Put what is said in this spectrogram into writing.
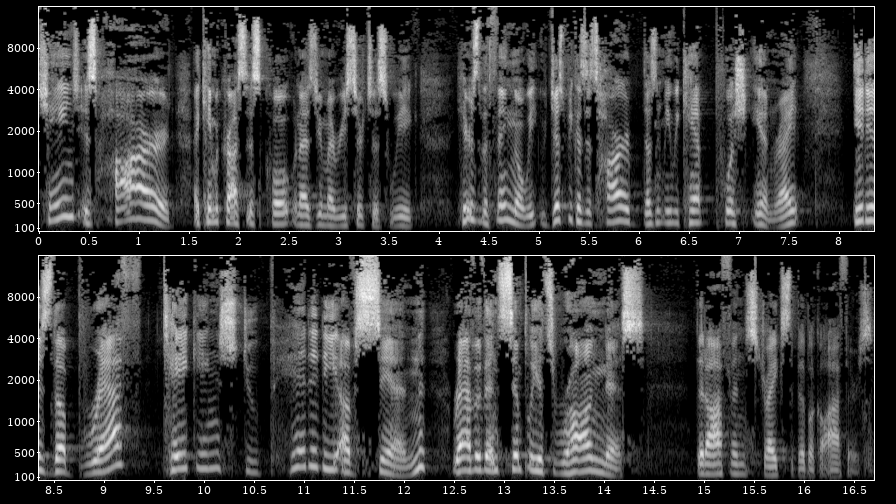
Change is hard. I came across this quote when I was doing my research this week. Here's the thing, though. We, just because it's hard doesn't mean we can't push in, right? It is the breath taking stupidity of sin rather than simply its wrongness that often strikes the biblical authors.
